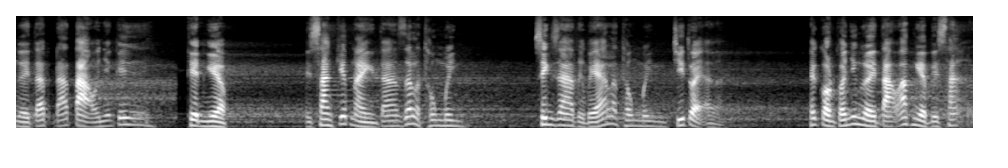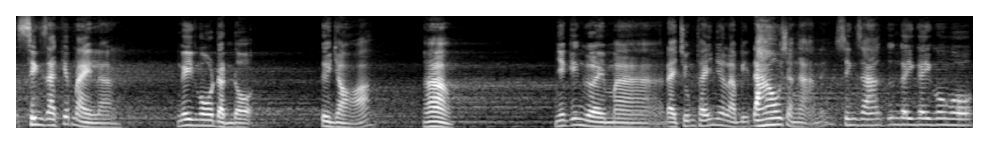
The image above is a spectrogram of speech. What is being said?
người ta đã tạo những cái thiện nghiệp. Thì sang kiếp này người ta rất là thông minh sinh ra từ bé là thông minh trí tuệ rồi. Thế còn có những người tạo ác nghiệp thì sinh ra kiếp này là ngây ngô đần độn từ nhỏ à, những cái người mà đại chúng thấy như là bị đau chẳng hạn ấy, sinh ra cứ ngây ngây ngô ngô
